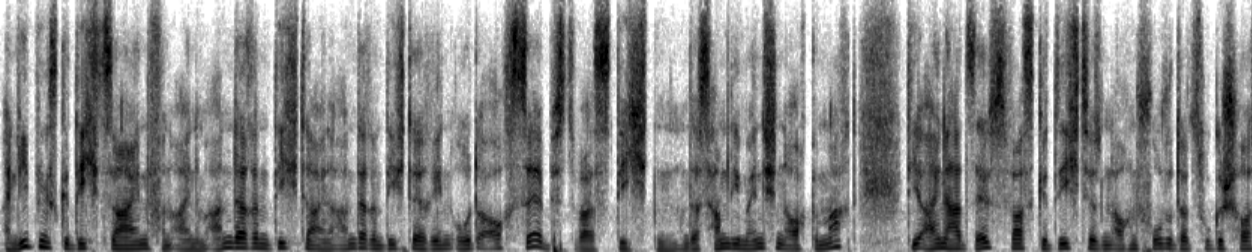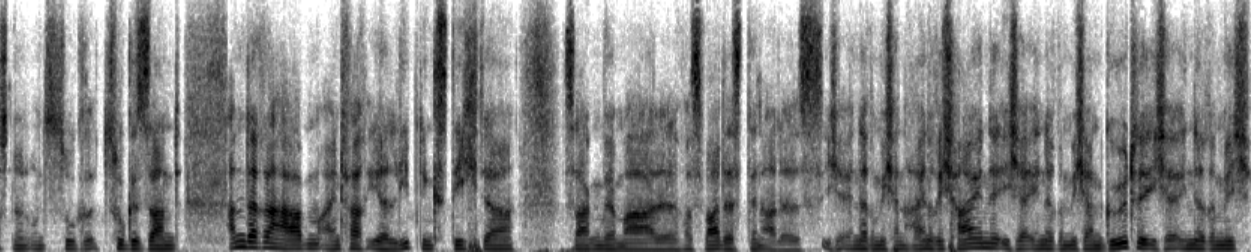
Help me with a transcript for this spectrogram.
ein Lieblingsgedicht sein von einem anderen Dichter, einer anderen Dichterin oder auch selbst was dichten. Und das haben die Menschen auch gemacht. Die eine hat selbst was gedichtet und auch ein Foto dazu geschossen und uns zugesandt. Andere haben einfach ihr Lieblingsdichter, sagen wir mal, was war das denn alles? Ich erinnere mich an Heinrich Heine, ich erinnere mich an Goethe, ich erinnere mich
